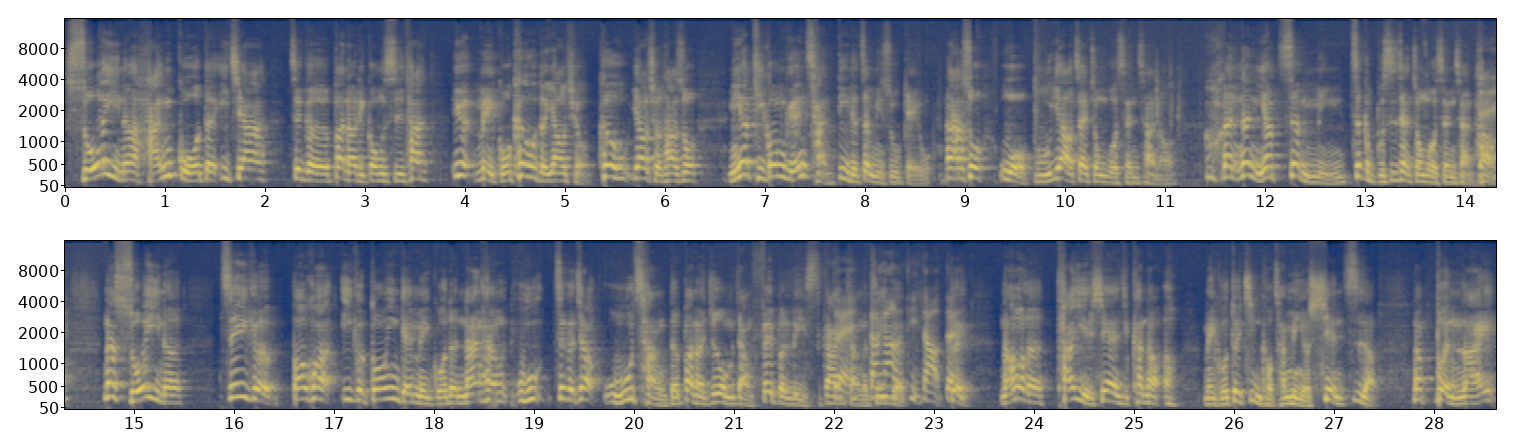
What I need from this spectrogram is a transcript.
所以呢，韩国的一家这个半导体公司，它因为美国客户的要求，客户要求他说你要提供原产地的证明书给我，那他说我不要在中国生产哦，那那你要证明这个不是在中国生产，好，那所以呢？这个包括一个供应给美国的南韩无这个叫无厂的半导体，就是我们讲 Fabless 刚才讲的这个，提到对。然后呢，他也现在就看到哦，美国对进口产品有限制啊。那本来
